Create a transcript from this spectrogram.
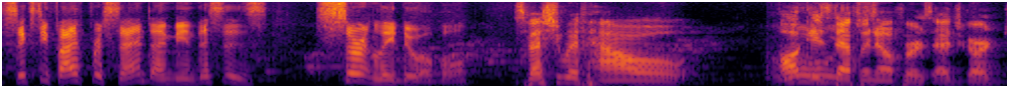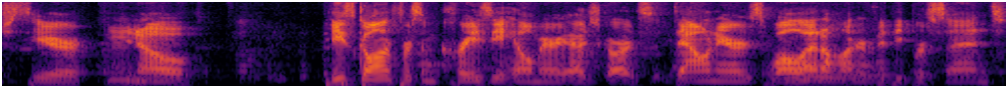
65%, I mean, this is certainly doable. Especially with how Hawk is definitely known for his edge guards here. Mm. You know, he's gone for some crazy Hail Mary edge guards. Down airs while at 150%.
